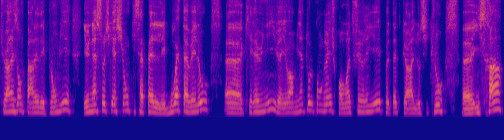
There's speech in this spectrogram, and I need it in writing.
tu as raison de parler des plombiers. Il y a une association qui s'appelle les boîtes à vélo euh, qui réunit. Il va y avoir bientôt le congrès, je crois, au mois de février. Peut-être que Radio Cyclo euh, y sera.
